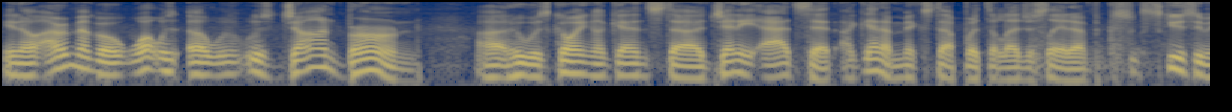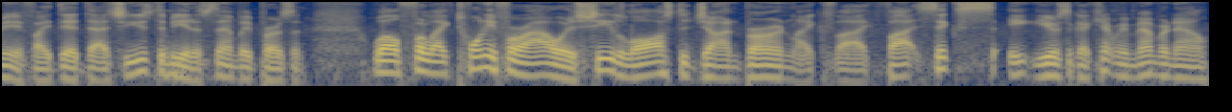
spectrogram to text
You know, I remember what was uh, was John Byrne. Uh, who was going against uh, Jenny Adset. I get her mixed up with the legislator. Excuse me if I did that. She used to be an assembly person. Well, for like 24 hours, she lost to John Byrne like five, five, six, eight years ago. I can't remember now.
